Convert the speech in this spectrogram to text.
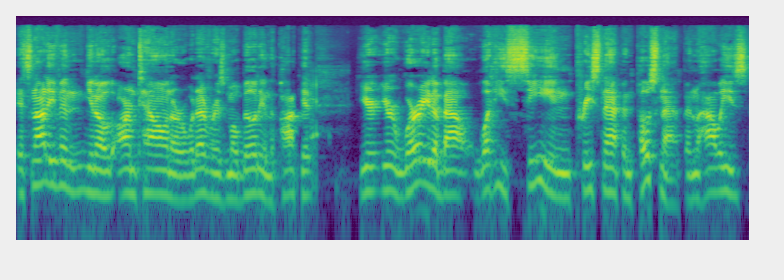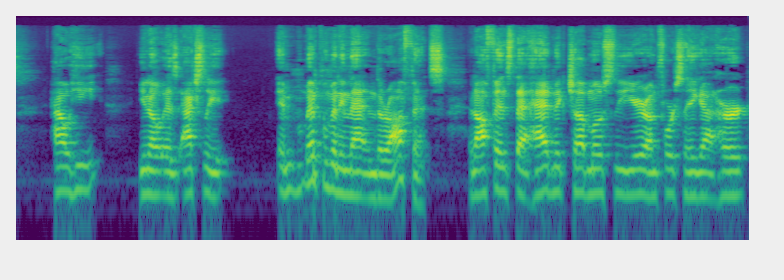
it's not even you know arm talent or whatever his mobility in the pocket. You're you're worried about what he's seeing pre snap and post snap, and how he's how he you know is actually implementing that in their offense. An offense that had Nick Chubb most of the year, unfortunately, he got hurt.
